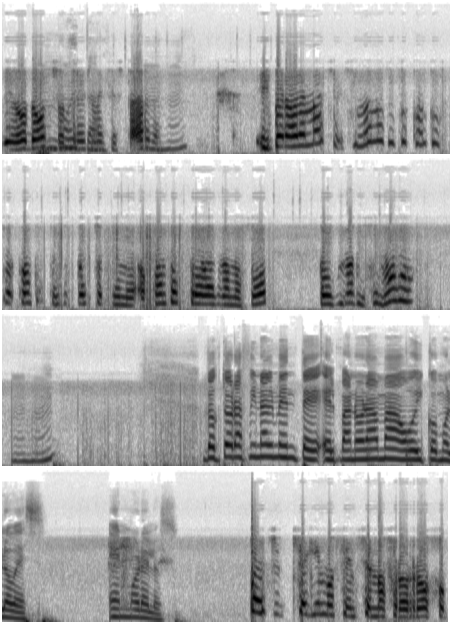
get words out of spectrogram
llegó dos o tres tarde. meses tarde. Y pero además, si no nos dice cuántos, cuántos presupuestos tiene o cuántas pruebas van a hacer, pues no dice nada. Doctora, finalmente, el panorama hoy, ¿cómo lo ves en Morelos? Pues seguimos en semáforo rojo,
